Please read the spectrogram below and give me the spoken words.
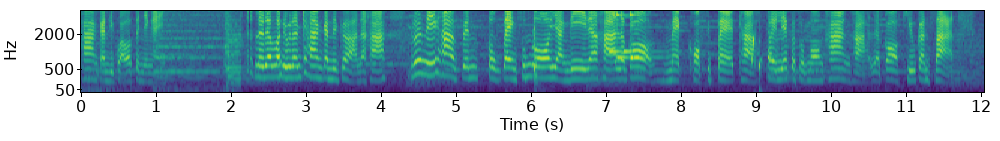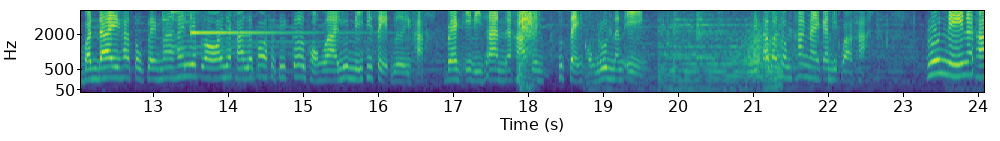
ข้างกันดีกว่าว่าเป็นยังไง เลยเรามาดูด้านข้างกันดีกว่านะคะ รุ่นนี้ค่ะเป็นตกแต่งซุ้มล้ออย่างดีนะคะ แล้วก็แม็กขอบ 18 ค่ะ ไฟเลี้ยวกระจกมองข้างค่ะ แล้วก็คิ้วกันศาสตร์บันไดค่ะ ตกแต่งมาให้เรียบร้อยนะคะ แล้วก็สติกเกอร์ของลายรุ่นนี้พิเศษเลยค่ะ Black Edition นะคะ เป็นชุดแต่งของรุ่นนั่นเอง เดี๋ยวพามาชมข้างในกันดีกว่าค่ะ รุ่นนี้นะคะ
